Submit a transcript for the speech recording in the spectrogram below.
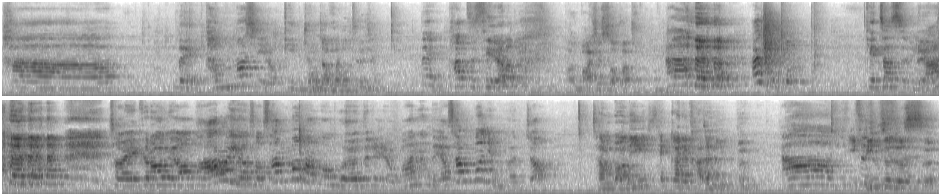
다 네 단맛이 이렇게 있는 혼자 것 먹어도. 되죠? 네, 다 드세요. 네. 아, 맛있어가지고. 아, 아이고 괜찮습니다. 네. 저희 그러면 바로 이어서 3번 한번 보여드리려고 하는데요. 3번이 뭐였죠? 3번이 색깔이 가장 이쁜 아 이 비트 비트 주스. 주스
